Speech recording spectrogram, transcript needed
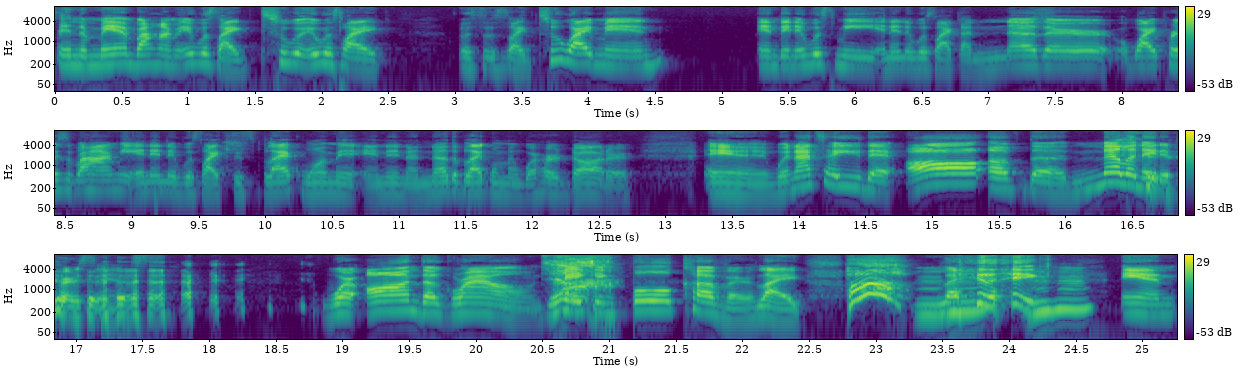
and the man behind me, it was like two, it was like, it was like two white men, and then it was me, and then it was like another white person behind me, and then it was like this black woman, and then another black woman with her daughter. And when I tell you that all of the melanated persons were on the ground taking full cover, like, ah! like, like and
